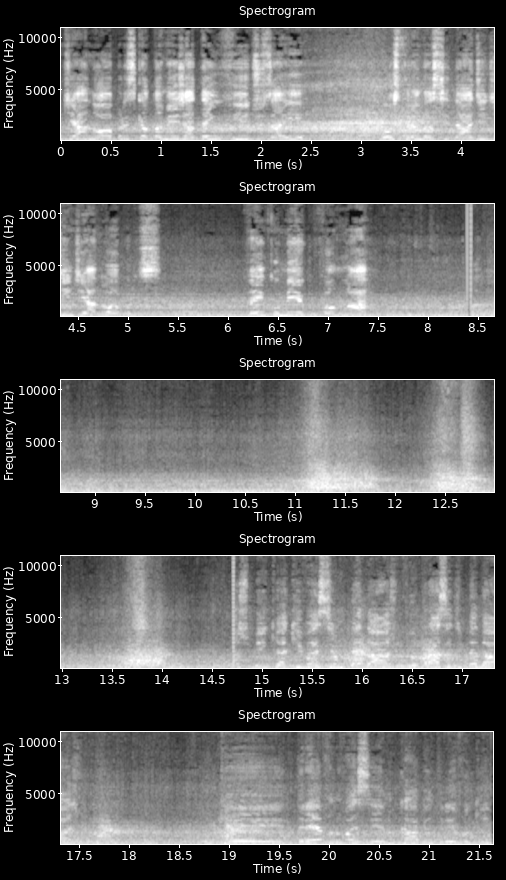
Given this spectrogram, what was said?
Indianópolis, que eu também já tenho vídeos aí mostrando a cidade de Indianópolis. Vem comigo, vamos lá. Acho bem que aqui vai ser um pedágio, viu? Praça de pedágio. Porque trevo não vai ser, não cabe um trevo aqui.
